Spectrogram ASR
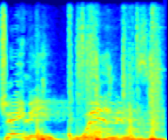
Jamie wins!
